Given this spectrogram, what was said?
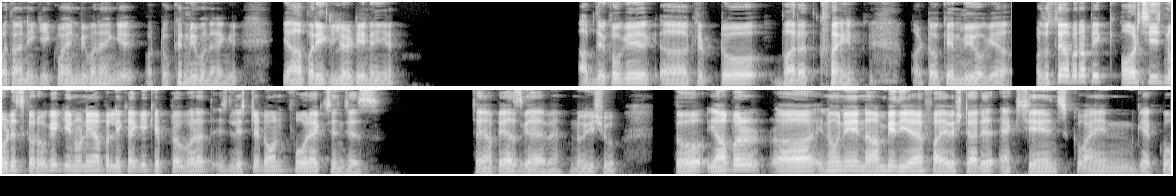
पता नहीं कि क्वाइन भी बनाएँगे और टोकन भी बनाएँगे। यहाँ पर ही क्लियरिटी नहीं है। आप देखोगे क्रिप्टो भारत क्वाइन और टोकन भी हो गया। और दोस्तों, यहाँ पर आप एक और चीज़ नोटिस करोगे कि इन्होंने यहाँ पर लिखा है कि crypto Bharat is listed on four exchanges अच्छा यहाँ पे एस गायब है नो इशू तो यहाँ पर इन्होंने नाम भी दिया है five star exchange coin gecko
